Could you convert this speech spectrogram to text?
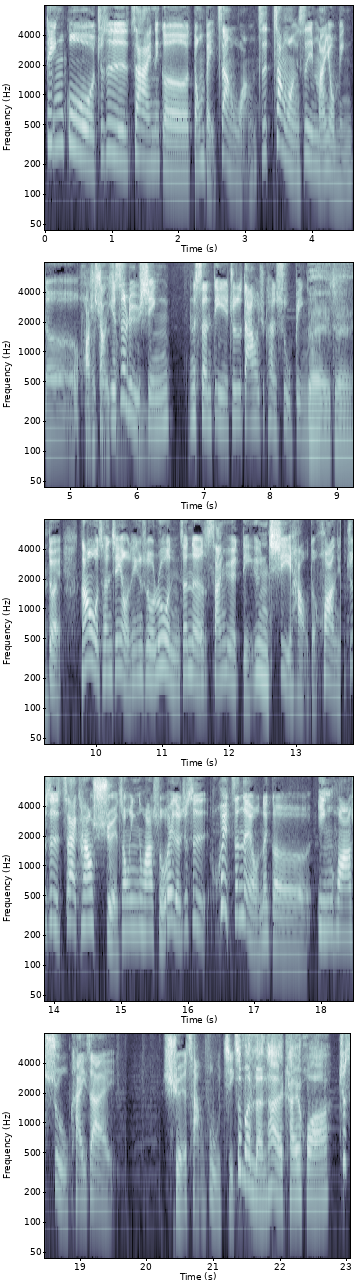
听过，就是在那个东北藏王，这藏王也是蛮有名的滑雪场，也是旅行。嗯那圣地就是大家会去看树冰，对对对。然后我曾经有听说，如果你真的三月底运气好的话，你就是在看到雪中樱花，所谓的就是会真的有那个樱花树开在雪场附近。这么冷它还开花？就是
